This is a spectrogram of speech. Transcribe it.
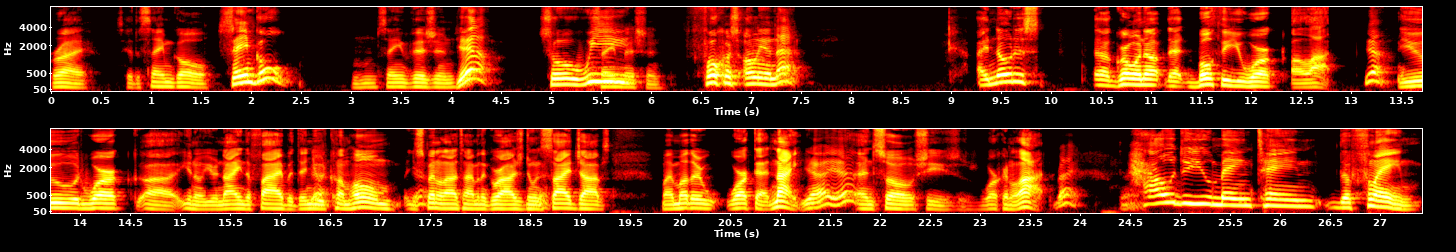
right. So the same goal, Same goal. hmm same vision, Yeah. So we same mission. focus only on that. I noticed uh, growing up that both of you worked a lot. Yeah. You would work, uh, you know, your nine to five, but then you Yeah. would come home and you Yeah. spend a lot of time in the garage doing Yeah. side jobs. My mother worked at night, Yeah, yeah. and so she's working a lot. right. How do you maintain the flame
